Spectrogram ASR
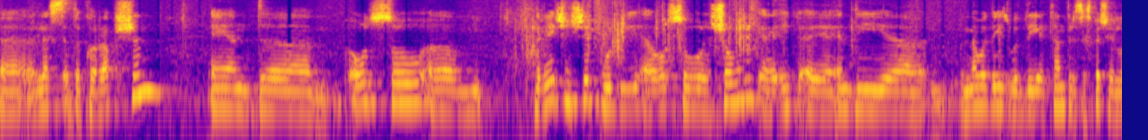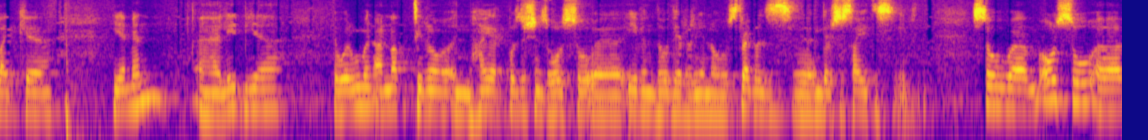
uh, less of the corruption. And um also um, the relationship will be uh, also showing uh, uh, in the uh, nowadays with the countries, especially like uh, Yemen, uh, Libya, where women are not, you know, in higher positions also, uh, even though there are, you know, struggles uh, in their societies. So um, also uh,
